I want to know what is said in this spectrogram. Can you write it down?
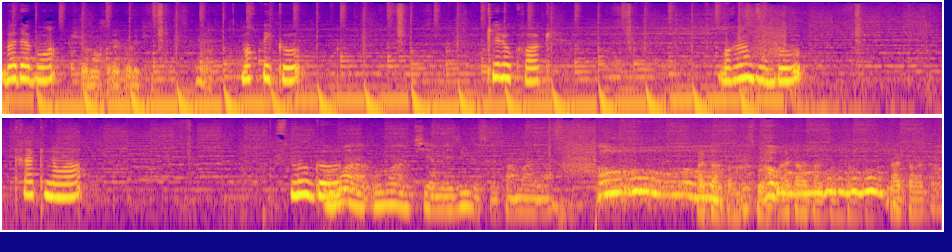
Badabouin. je vais lancer la collection. Morpéco. Kélocroc. Brindibou. Craque noir. Au Smogo. moins, au moins un petit amazing, ça serait pas mal là. Attends, attends, doucement. Attends, attends, attends. Attends, attends.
